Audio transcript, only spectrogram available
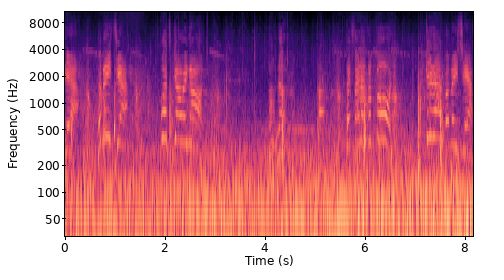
Amicia! Amicia! What's going on? Oh no! They fell off a board! Get up, Amicia!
